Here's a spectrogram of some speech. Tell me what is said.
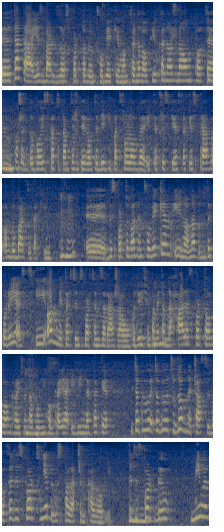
Y, Tata jest bardzo sportowym człowiekiem. On trenował piłkę nożną, potem poszedł do wojska, to tam też biegał te biegi patrolowe i te wszystkie takie sprawy. On był bardzo takim Mhm. y, wysportowanym człowiekiem i no, na to do tej pory jest. I on mnie tak tym sportem zarażał. Chodziliśmy, pamiętam, na halę sportową, graliśmy na wóni hokeja i w inne takie. I to były, to były cudowne czasy, bo wtedy sport nie był spalaczem kalorii. Wtedy sport był miłym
